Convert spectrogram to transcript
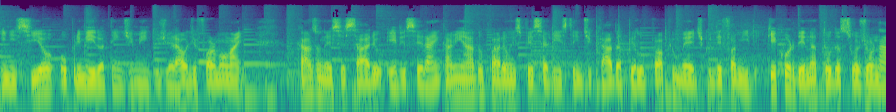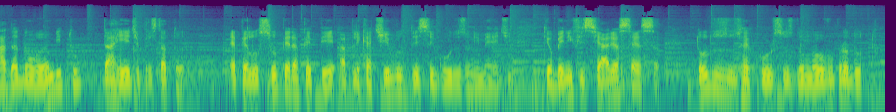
inicia o primeiro atendimento geral de forma online. Caso necessário, ele será encaminhado para um especialista indicado pelo próprio médico de família, que coordena toda a sua jornada no âmbito da rede prestatora. É pelo Super App aplicativo de seguros Unimed que o beneficiário acessa todos os recursos do novo produto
